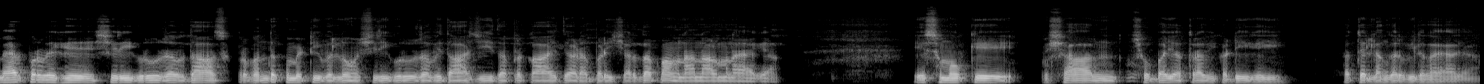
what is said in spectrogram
ਮਹਿਤਪੁਰ ਵਿਖੇ ਸ੍ਰੀ ਗੁਰੂ ਰਵਿਦਾਸ ਪ੍ਰਬੰਧਕ ਕਮੇਟੀ ਵੱਲੋਂ ਸ੍ਰੀ ਗੁਰੂ ਰਵਿਦਾਸ ਜੀ ਦਾ ਪ੍ਰਕਾਸ਼ ਦਿਹਾੜਾ ਬੜੀ ਸ਼ਰਧਾ ਭਾਵਨਾ ਨਾਲ ਮਨਾਇਆ ਗਿਆ। ਇਸ ਮੌਕੇ ਵਿਸ਼ਾਲ ਸ਼ੋਭਾ ਯਾਤਰਾ ਵੀ ਕੱਢੀ ਗਈ ਅਤੇ ਲੰਗਰ ਵੀ ਲਗਾਇਆ ਗਿਆ।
